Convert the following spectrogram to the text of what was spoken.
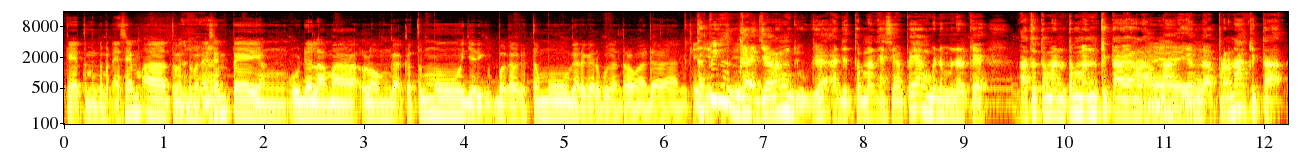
kayak teman-teman SMA, teman-teman SMP yang udah lama lo nggak ketemu, jadi bakal ketemu gara-gara bulan Ramadan kayak tapi gitu nggak jarang juga ada teman SMP yang bener-bener kayak atau teman-teman kita yang lama Iya, yang nggak pernah kita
